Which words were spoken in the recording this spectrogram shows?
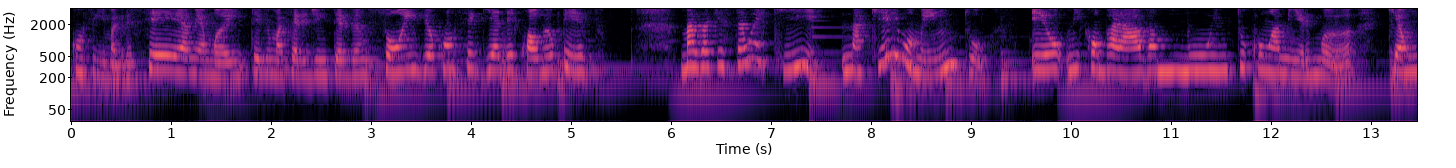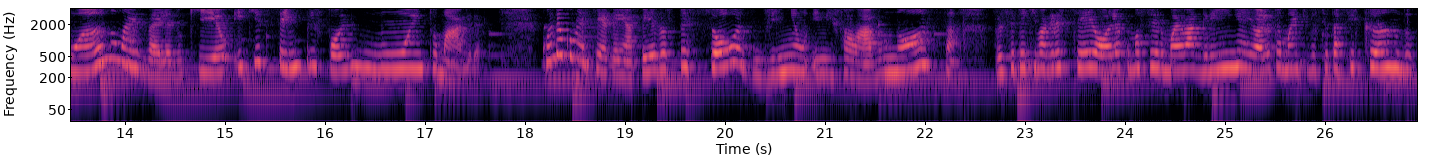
consegui emagrecer, a minha mãe teve uma série de intervenções e eu consegui adequar o meu peso. Mas a questão é que, naquele momento, eu me comparava muito com a minha irmã, que é um ano mais velha do que eu e que sempre foi muito magra. Quando eu comecei a ganhar peso, as pessoas vinham e me falavam: Nossa, você tem que emagrecer, olha como a sua irmã é magrinha e olha o tamanho que você tá ficando.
